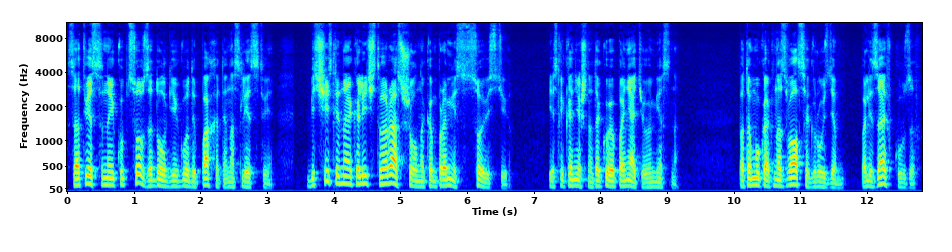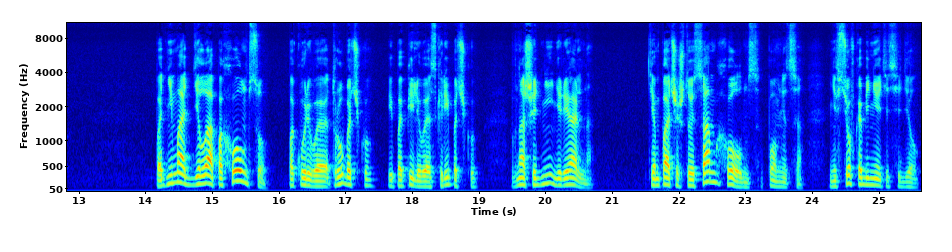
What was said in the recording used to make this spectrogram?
Соответственно, и Купцов за долгие годы пахоты наследствия бесчисленное количество раз шел на компромисс с совестью, если, конечно, такое понятие уместно. Потому как назвался груздем «полезай в кузов». Поднимать дела по Холмсу, покуривая трубочку и попиливая скрипочку, в наши дни нереально. Тем паче, что и сам Холмс, помнится, не все в кабинете сидел.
